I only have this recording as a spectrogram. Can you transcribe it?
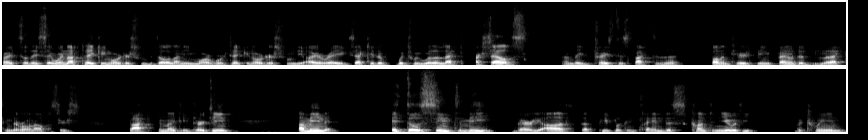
right? So they say we're not taking orders from the Dáil anymore. We're taking orders from the IRA executive, which we will elect ourselves. And they trace this back to the volunteers being founded and electing their own officers back in 1913. I mean, it does seem to me very odd that people can claim this continuity between,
